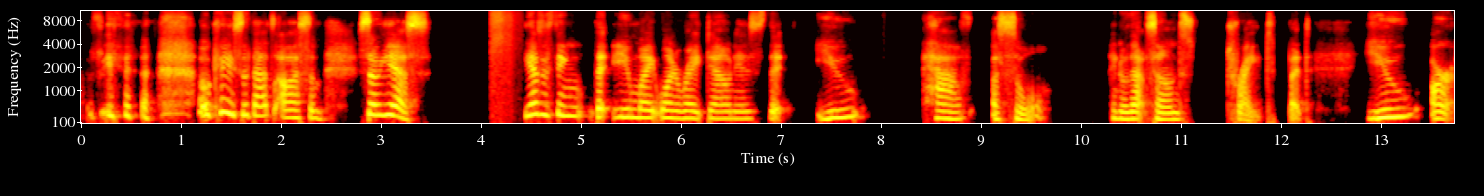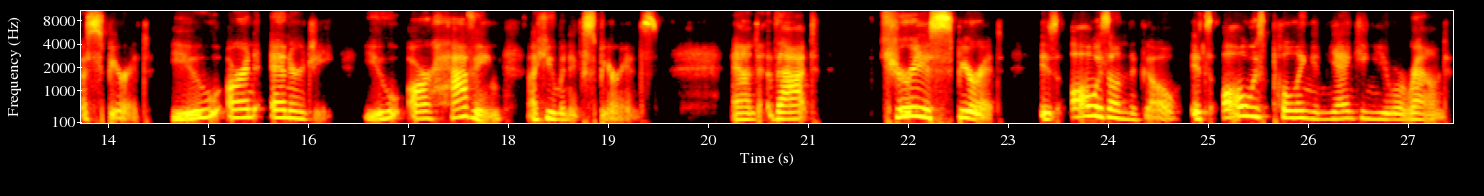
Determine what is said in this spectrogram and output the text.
okay, so that's awesome. So, yes, the other thing that you might want to write down is that you have a soul. I know that sounds trite, but you are a spirit, you are an energy you are having a human experience. And that curious spirit is always on the go. It's always pulling and yanking you around.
